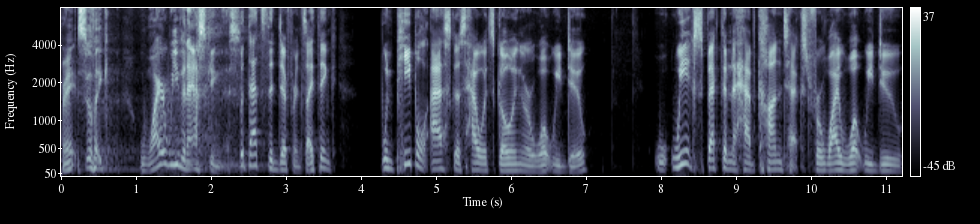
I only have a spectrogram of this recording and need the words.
right? So, like, why are we even asking this? But that's the difference. I think when people ask us how it's going or what we do, we expect them to have context for why what we do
